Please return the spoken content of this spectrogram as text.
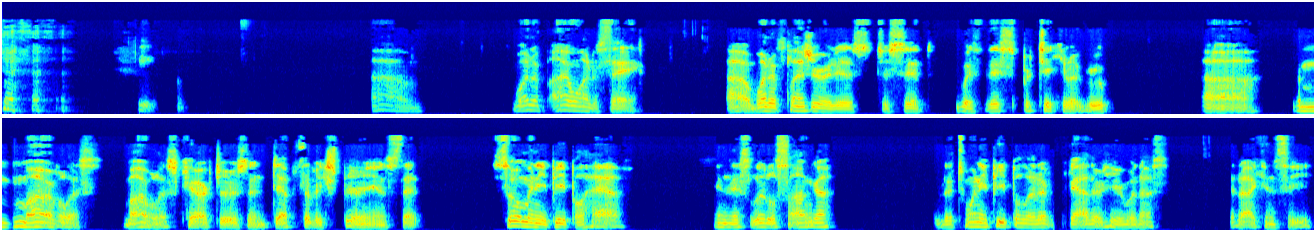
um, what a, I want to say, uh, what a pleasure it is to sit with this particular group. Uh, the marvelous, marvelous characters and depth of experience that so many people have in this little Sangha. The 20 people that have gathered here with us that I can see.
